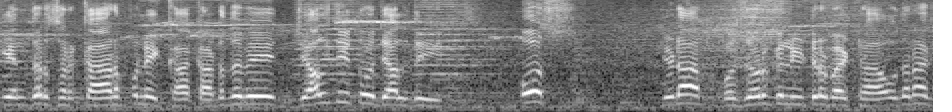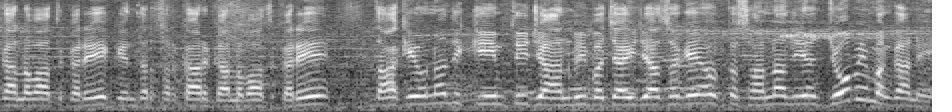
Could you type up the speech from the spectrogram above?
ਕੇਂਦਰ ਸਰਕਾਰ ਭੁਲੇਖਾ ਕੱਢ ਦੇਵੇ, ਜਲਦੀ ਤੋਂ ਜਲਦੀ ਉਸ ਜਿਹੜਾ ਬਜ਼ੁਰਗ ਲੀਡਰ ਬੈਠਾ, ਉਹਦੇ ਨਾਲ ਗੱਲਬਾਤ ਕਰੇ, ਕੇਂਦਰ ਸਰਕਾਰ ਗੱਲਬਾਤ ਕਰੇ, ਤਾਂ ਕਿ ਉਹਨਾਂ ਦੀ ਕੀਮਤੀ ਜਾਨ ਵੀ ਬਚਾਈ ਜਾ ਸਕੇ ਔਰ ਕਿਸਾਨਾਂ ਦੀਆਂ ਜੋ ਵੀ ਮੰਗਾਂ ਨੇ,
